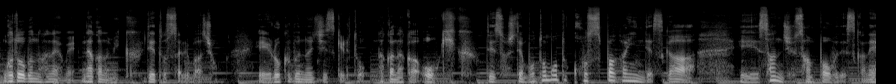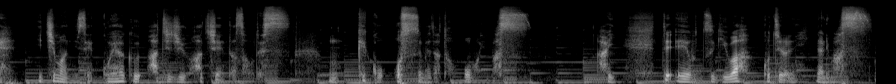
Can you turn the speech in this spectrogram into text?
5等分の花嫁、中野ミク、デートスタイルバージョン、えー、6分の1スケルとなかなか大きく、で、そしてもともとコスパがいいんですが、えー、33%オフですかね、12,588円だそうです。うん、結構おすすめだと思います。はい。で、えー、お次はこちらになります。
